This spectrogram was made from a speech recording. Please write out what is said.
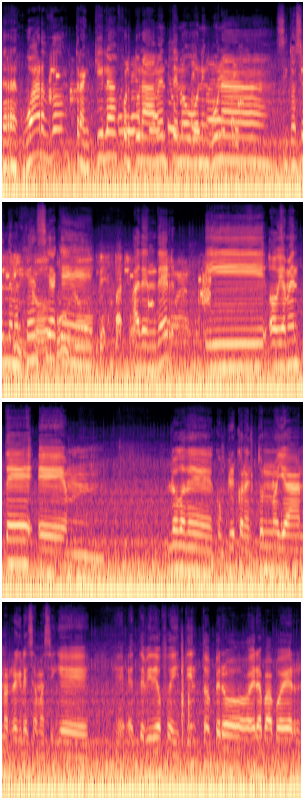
de resguardo, tranquila. Afortunadamente no hubo ninguna situación de emergencia que atender. Y obviamente, eh, luego de cumplir con el turno, ya nos regresamos. Así que eh, este video fue distinto, pero era para poder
